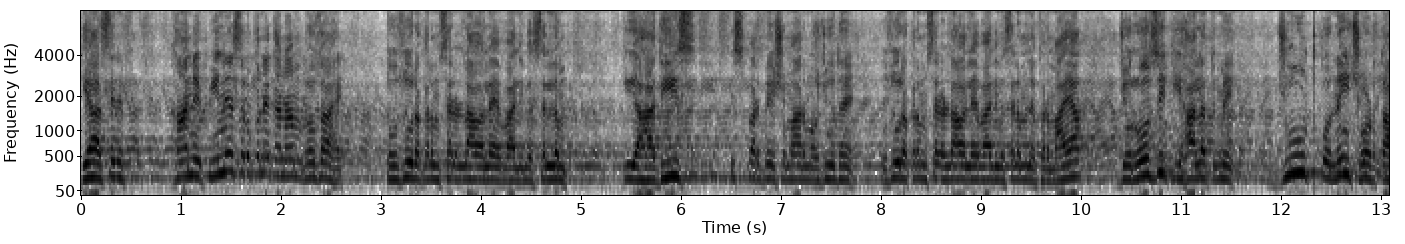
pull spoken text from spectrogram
क्या सिर्फ़ खाने पीने से रुकने का नाम रोजा है? तो हजूर अक्रम वसल्लम की अहादीस इस पर बेशुमार मौजूद हैं। हजूर अक्रम सल्लल्लाहु अलैहि वसल्लम ने फरमाया, जो रोज़े की हालत में झूठ को नहीं छोड़ता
